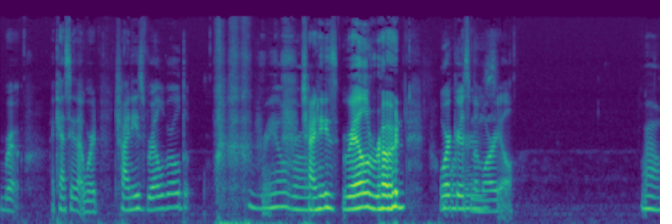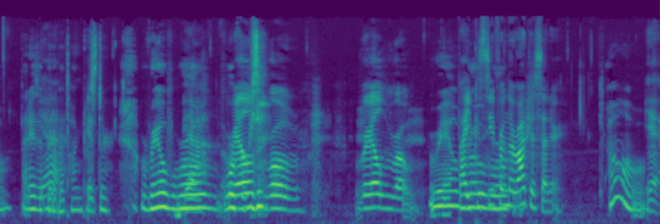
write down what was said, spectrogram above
Ra- I can't say that word. Chinese Railroad Railroad. Chinese Railroad Workers, Workers. Memorial. Wow. That is a bit of a tongue It- twister. Yeah, Railroad. railroad, railroad. Railroad. But you can see from the. Rogers Center. Oh. Yeah.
